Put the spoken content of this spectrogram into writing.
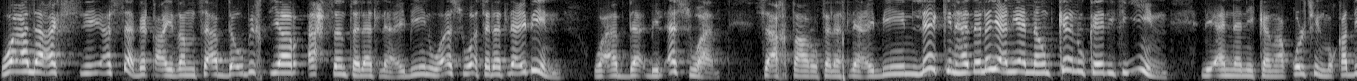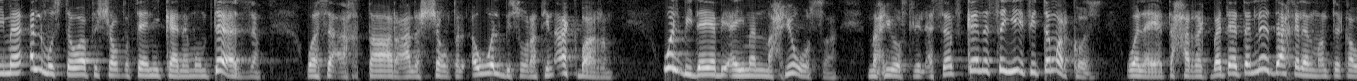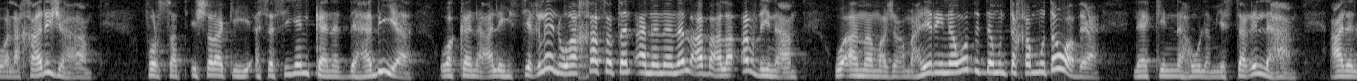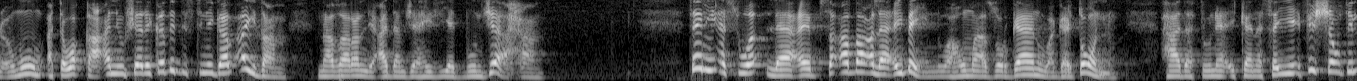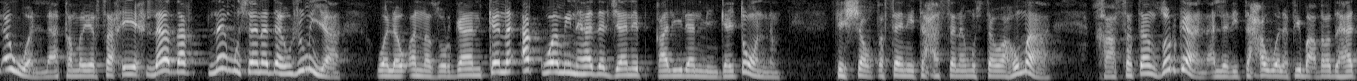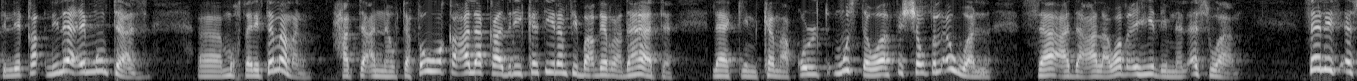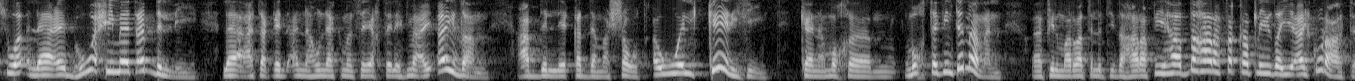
وعلى عكس السابق أيضا سأبدأ باختيار أحسن ثلاث لاعبين وأسوأ ثلاث لاعبين وأبدأ بالأسوأ. سأختار ثلاث لاعبين لكن هذا لا يعني أنهم كانوا كارثيين لأنني كما قلت في المقدمة المستوى في الشوط الثاني كان ممتاز. وسأختار على الشوط الأول بصورة أكبر. والبداية بأيمن محيوص. محيوص للأسف كان سيء في التمركز ولا يتحرك بتاتا لا داخل المنطقة ولا خارجها. فرصة إشراكه أساسيا كانت ذهبية وكان عليه استغلالها خاصة أننا نلعب على أرضنا وأمام جماهيرنا وضد منتخب متواضع لكنه لم يستغلها. على العموم أتوقع أن يشارك ضد السنغال أيضا نظرا لعدم جاهزية بونجاح. ثاني أسوأ لاعب سأضع لاعبين وهما زورغان وجايتون هذا الثنائي كان سيء في الشوط الأول لا تمرير صحيح لا ضغط لا مساندة هجومية. ولو أن زورغان كان أقوى من هذا الجانب قليلا من جايتون في الشوط الثاني تحسن مستواهما خاصة زورغان الذي تحول في بعض ردهات اللقاء للاعب ممتاز آه، مختلف تماما حتى أنه تفوق على قادري كثيرا في بعض الردهات. لكن كما قلت مستواه في الشوط الأول ساعد على وضعه ضمن الأسوأ. ثالث أسوأ لاعب هو حماة عبد الله لا أعتقد أن هناك من سيختلف معي أيضا. عبد الله قدم الشوط أول كارثي. كان مخ... مختف تماما. في المرات التي ظهر فيها ظهر فقط ليضيع الكرات.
